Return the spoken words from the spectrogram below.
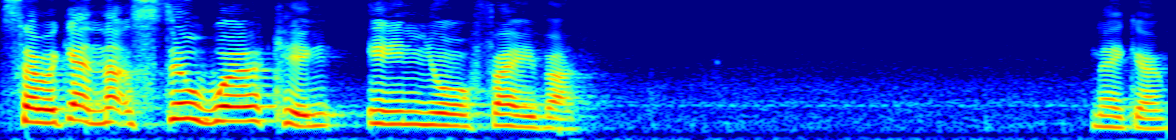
So again, that's still working in your favour. There you go.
